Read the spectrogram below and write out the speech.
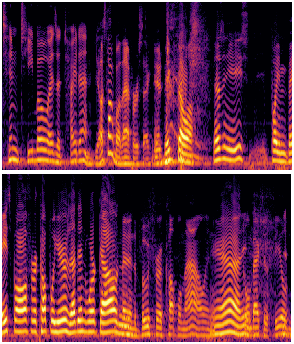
Tim Tebow as a tight end. Yeah, let's talk about that for a sec, Yeah, dude. big fella, doesn't he? He's playing baseball for a couple years. That didn't work out. Been and- in the booth for a couple now, and yeah, he's going back to the field.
